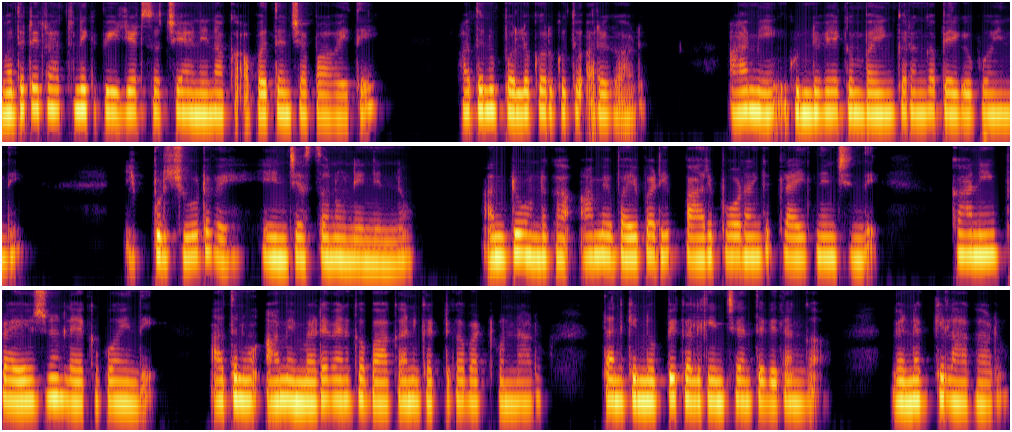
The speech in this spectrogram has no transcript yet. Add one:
మొదటి రాత్రికి పీరియడ్స్ వచ్చాయని నాకు అబద్ధం చెప్పావైతే? అతను పళ్ళు కొరుకుతూ అరగాడు. ఆమె గుండె వేగం భయంకరంగా పెరిగిపోయింది. ఇప్పుడు చూడవే ఏం చేస్తాను నేను నిన్ను అంటూ ఉండగా ఆమె భయపడి పారిపోవడానికి ప్రయత్నించింది. కానీ ప్రయోజనం లేకపోయింది. అతను ఆమె మెడ వెనుక భాగాన్ని గట్టిగా పట్టుకున్నాడు. తనకి నొప్పి కలిగించేంత విధంగా వెనక్కి లాగాడు.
